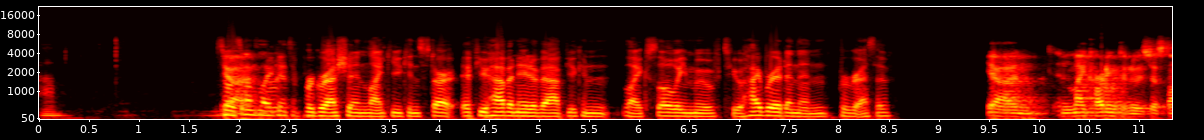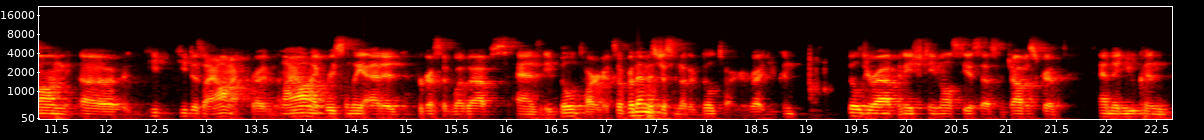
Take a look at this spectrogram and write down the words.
Um, So it sounds like it's a progression. Like you can start if you have a native app, you can like slowly move to hybrid and then progressive. Yeah, and, and Mike Hartington, who was just on, uh, he, he does Ionic, right? And Ionic recently added progressive web apps as a build target. So for them, it's just another build target, right? You can build your app in HTML, CSS, and JavaScript, and then you can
